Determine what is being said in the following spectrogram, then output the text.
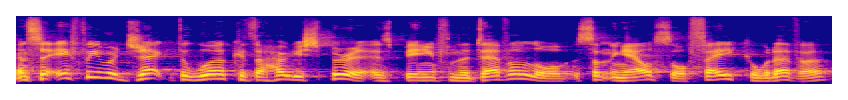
And so, if we reject the work of the Holy Spirit as being from the devil or something else or fake or whatever,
